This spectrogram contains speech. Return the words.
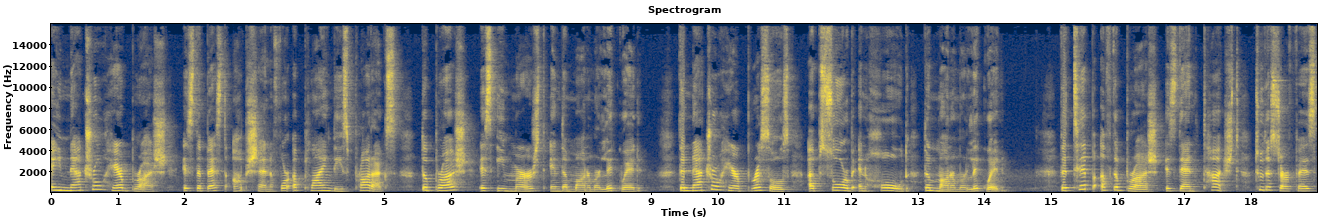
A natural hair brush is the best option for applying these products. The brush is immersed in the monomer liquid. The natural hair bristles absorb and hold the monomer liquid. The tip of the brush is then touched to the surface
